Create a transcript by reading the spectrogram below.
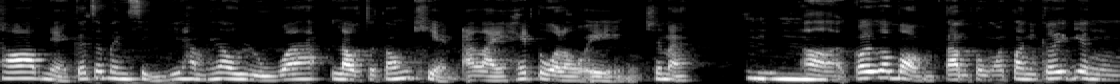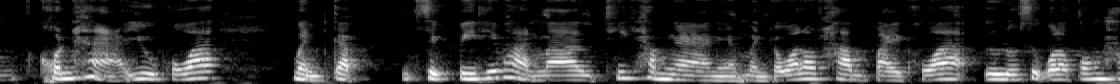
ชอบเนี่ย ก็จะเป็นสิ่งที่ทำให้เรารู้ว่าเราจะต้องเขียนอะไรให้ตัวเราเองใช่ไหมเออก็ก็บอกตามตรงว่าตอนนี้ก็ยังค้นหาอยู่ เพราะว่าเหมือนกับ สิบปีที่ผ่านมาที่ทำงานเนี่ย เหมือนกับว่าเราทำไป เพราะว่าเรารู้สึกว่าเราต้องท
